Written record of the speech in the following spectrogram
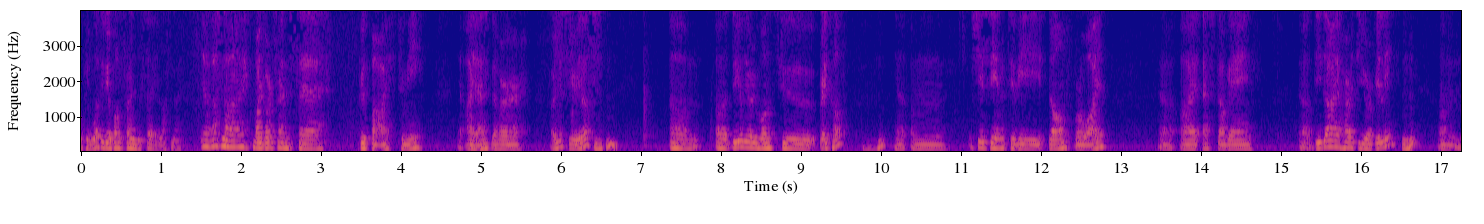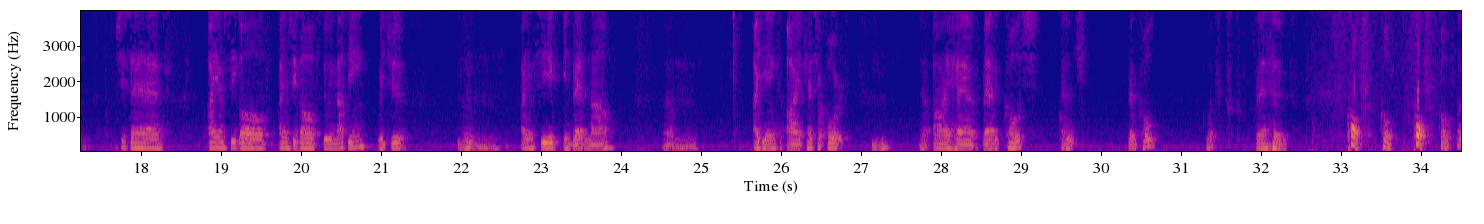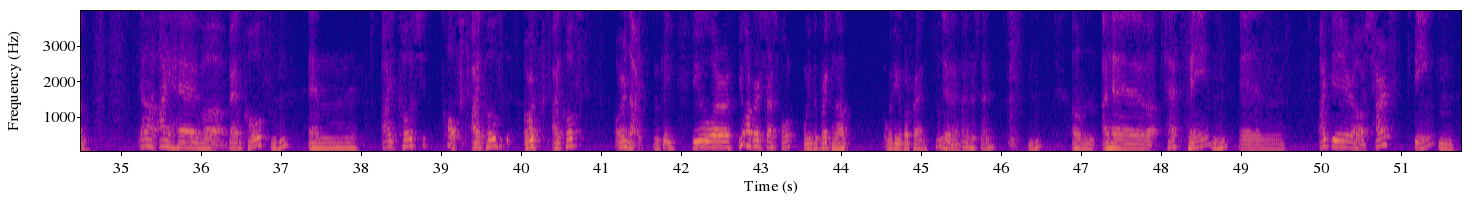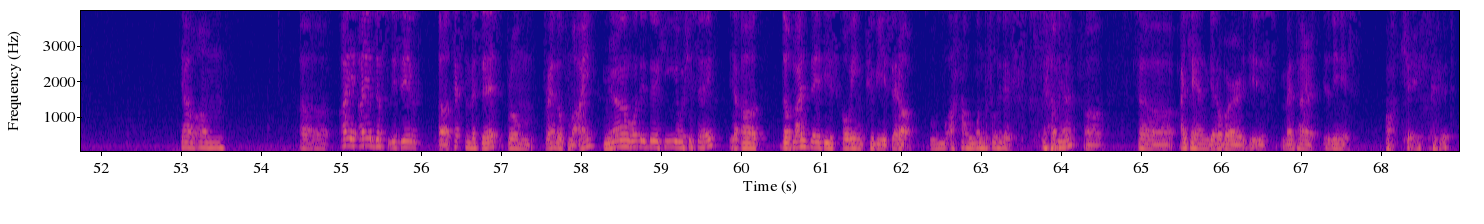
Okay, what did your girlfriend say last night? Yeah, last night my girlfriend said goodbye to me. I asked her, "Are you serious? Um, uh, do you really want to break up?" Yeah. Um, she seemed to be dumb for a while. Uh, I asked again, uh, "Did I hurt your feeling?" Um, she said, "I am sick of I am sick of doing nothing with you. Um, I am sick in bed now. Um, I think I catch a cold. Yeah, I have bad coach. Coach? Bad cold. What? Bad Cough. cold. Cough. Cough. Oh. Yeah, I have a bad cough, and I coached. Coughed. I coughed. Or, I coughed all night. Okay, you are you are very stressful with breaking up with your girlfriend. Okay, Yeah. I understand. Um, I have chest pain, and I feel a sharp sting. Mm. Yeah. Um. Uh, I I have just received a text message from friend of mine. Yeah, what did he or she say? Yeah. Uh, the blind date is going to be set up. How wonderful it is. Yeah. yeah. Uh, so I can get over this mental illness. Okay, good.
